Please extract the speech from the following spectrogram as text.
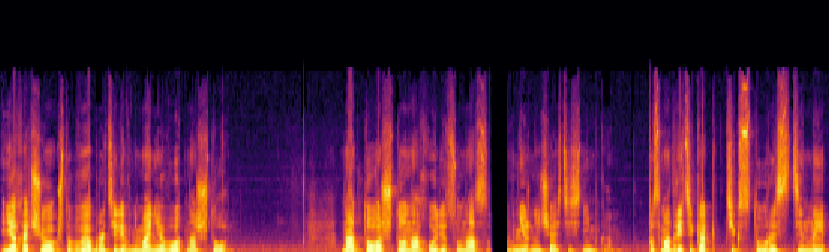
И я хочу, чтобы вы обратили внимание вот на что. На то, что находится у нас в нижней части снимка. Посмотрите, как текстура стены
